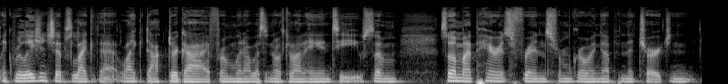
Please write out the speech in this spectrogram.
like relationships like that, like Dr. Guy from when I was in North Carolina A&T, some some of my parents' friends from growing up in the church, and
